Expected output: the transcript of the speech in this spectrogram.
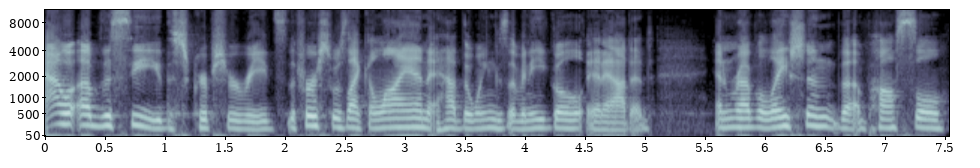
out of the sea, the scripture reads. The first was like a lion, it had the wings of an eagle, it added. In Revelation, the apostle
